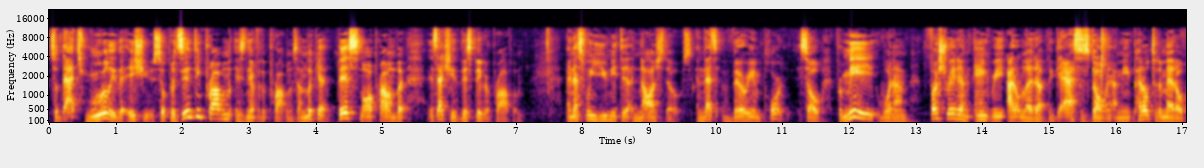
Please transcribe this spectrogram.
So that's really the issue. So presenting problem is never the problem. So I'm looking at this small problem, but it's actually this bigger problem. And that's when you need to acknowledge those. And that's very important. So for me, when I'm frustrated, I'm angry, I don't let up. The gas is going. I mean, pedal to the metal.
